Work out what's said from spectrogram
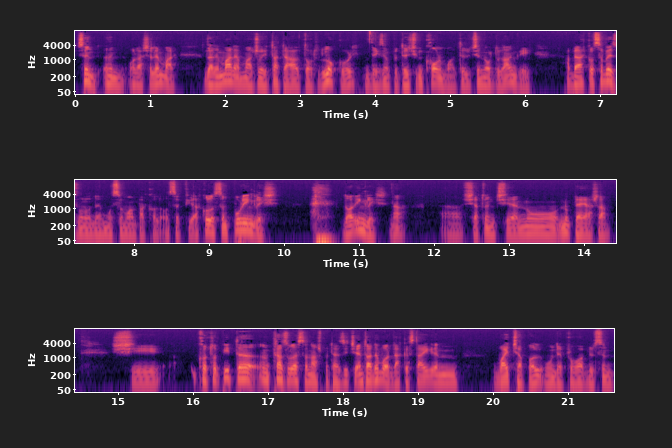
sunt în orașele mari. Dar în marea majoritate a altor locuri, de exemplu, te duci în Cornwall, te duci în nordul Angliei, abia că o să vezi unul de musulman pe acolo, o să fie, acolo sunt pur English. Doar English, da. Uh, și atunci nu, nu prea e așa. Și cotopită, în cazul ăsta n-aș putea zice, într-adevăr, dacă stai în Whitechapel, unde probabil sunt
